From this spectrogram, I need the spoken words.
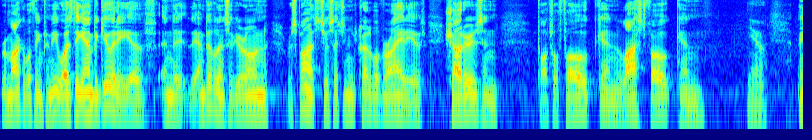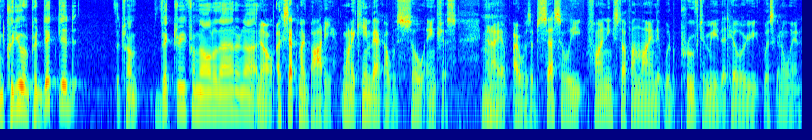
remarkable thing for me was the ambiguity of and the, the ambivalence of your own response to such an incredible variety of shouters and thoughtful folk and lost folk. And yeah I mean, could you have predicted the Trump victory from all of that or not? no except my body when i came back i was so anxious and I, mm-hmm. I was obsessively finding stuff online that would prove to me that Hillary was going to win.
